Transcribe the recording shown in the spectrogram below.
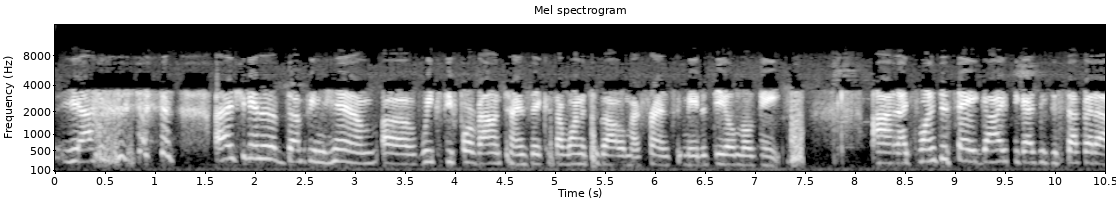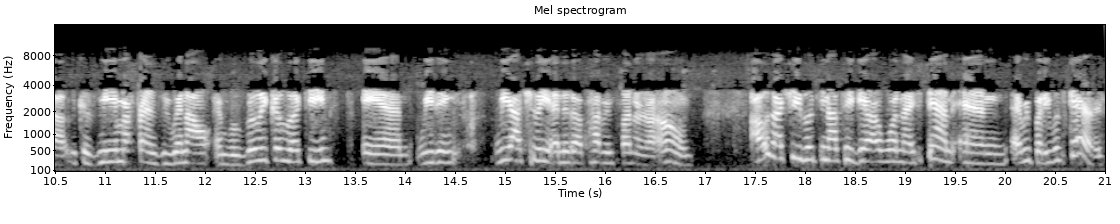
Yeah. I actually ended up dumping him uh, weeks before Valentine's Day because I wanted to go out with my friends. We made a deal, no dates. And I just wanted to say, guys, you guys need to step it up because me and my friends, we went out and we're really good looking and we didn't, we actually ended up having fun on our own. I was actually looking out to get a one night stand and everybody was scared.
